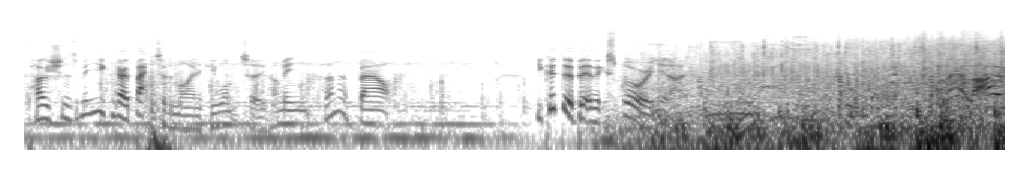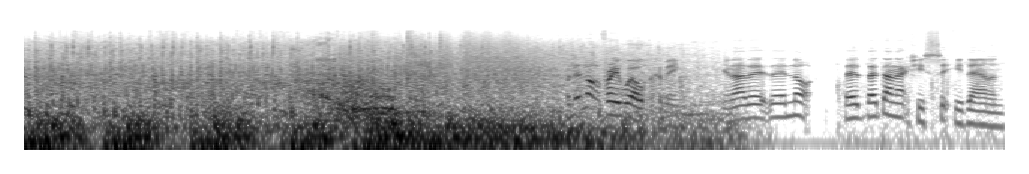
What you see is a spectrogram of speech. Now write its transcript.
potions. I mean, you can go back to the mine if you want to. I mean, I don't know about you could do a bit of exploring, you know. Say hello! But they're not very welcoming, know, they're, they're not, they're, they don't actually sit you down and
